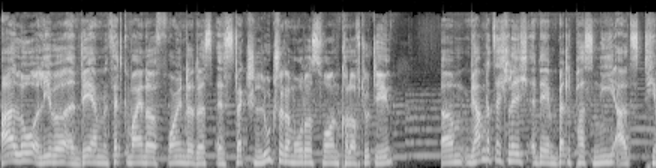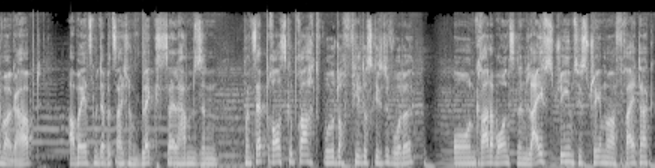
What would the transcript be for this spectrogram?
Hallo, liebe DMZ-Gemeinde, Freunde des Extraction Loot Shooter Modus von Call of Duty. Ähm, wir haben tatsächlich den Battle Pass nie als Thema gehabt, aber jetzt mit der Bezeichnung Black Cell haben sie ein Konzept rausgebracht, wo doch viel diskutiert wurde. Und gerade bei uns in den Livestreams, wir streamen immer Freitag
